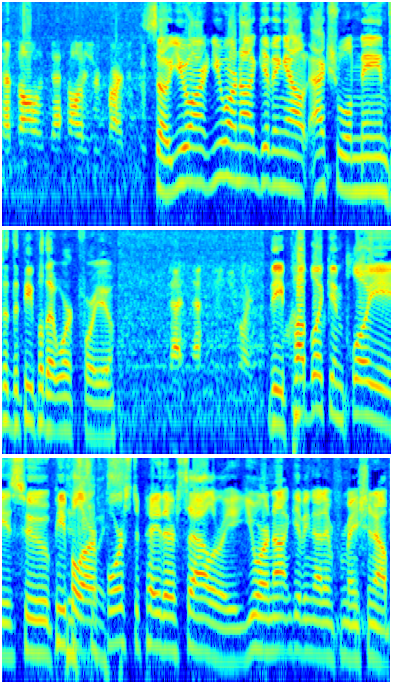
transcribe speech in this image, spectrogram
that's all. That's all he's required to do. So you aren't you are not giving out actual names of the people that work for you. That, that's the choice. The public employees who people His are choice. forced to pay their salary, you are not giving that information out.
